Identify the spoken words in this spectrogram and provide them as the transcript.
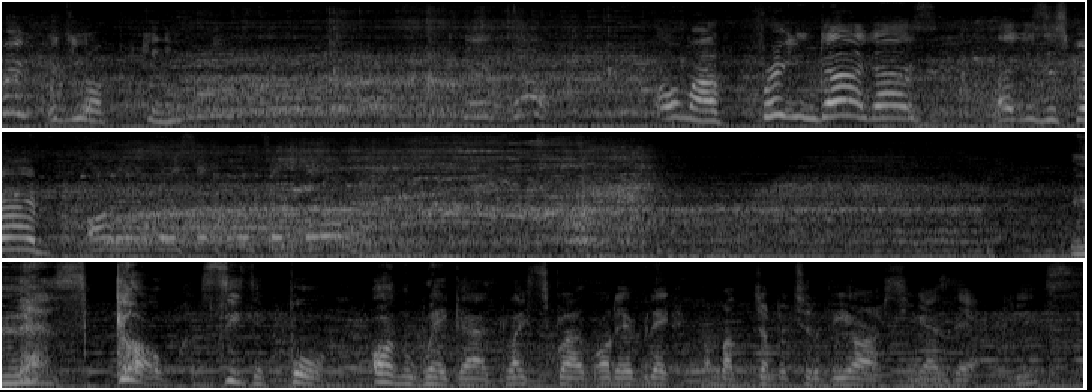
big. But you are fucking human. Oh my freaking god, guys. Like and subscribe. All Let's go! Season 4 on the way, guys. Like, subscribe all day, every day. I'm about to jump into the VR. See you guys there. Peace.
